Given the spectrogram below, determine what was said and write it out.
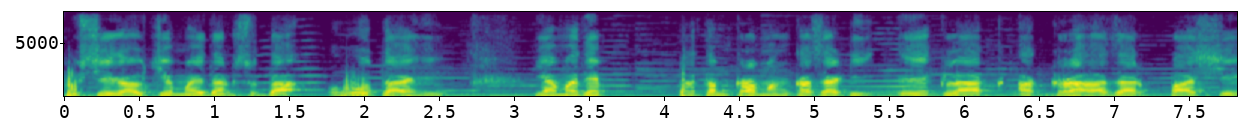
पुशेगावचे मैदानसुद्धा होत आहे. यामध्ये प्रथम क्रमांकासाठी एक लाख अकरा हजार पाचशे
